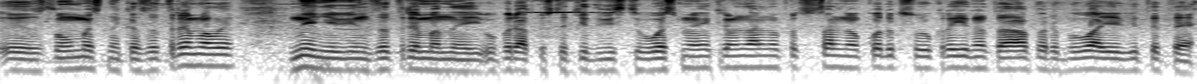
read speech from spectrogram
е, зловмисника затримали. Нині він затриманий у порядку статті 208 Кримінального процесуального кодексу України та перебуває в ІТТ.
